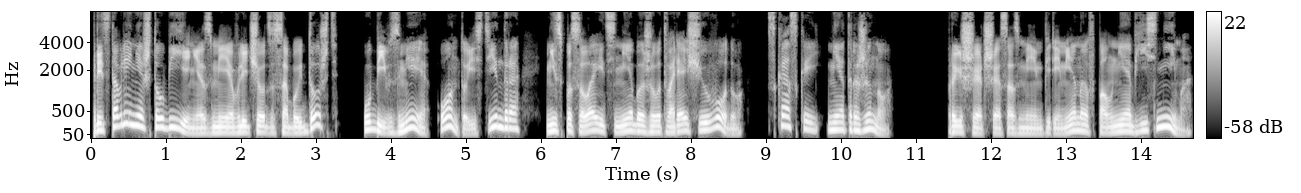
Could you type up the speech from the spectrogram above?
Представление, что убиение змея влечет за собой дождь, убив змея, он, то есть Индра, не спосылает с неба животворящую воду, сказкой не отражено. Происшедшая со змеем перемена вполне объяснима.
